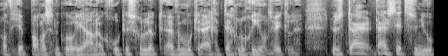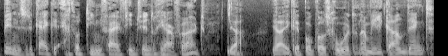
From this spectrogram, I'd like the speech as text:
Wat de Japanners en de Koreanen ook goed is gelukt. En we moeten eigen technologie ontwikkelen. Dus daar, daar zetten ze nu op in. Ze kijken echt wel 10, 15, 20 jaar vooruit. Ja. Ja, ik heb ook wel eens gehoord, een Amerikaan denkt...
